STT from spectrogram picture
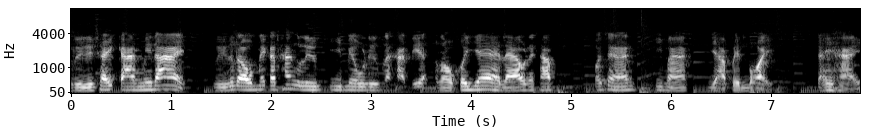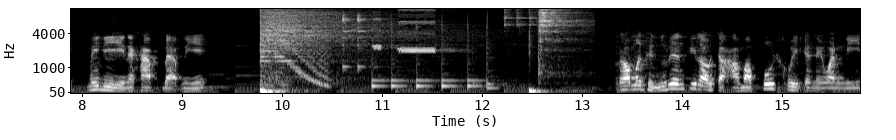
หรือใช้การไม่ได้ หรือเราไม่กระทั่งลืมอีเมลลืมรหัสเนี่ยเราก็แย่แล้วนะครับ เพราะฉะนั้นพี่มาร์คอย่าเป็นบ่อยใจหายไม่ดีนะครับ แบบนี้ เรามาถึงเรื่องที่เราจะเอามาพูดคุยกันในวันนี้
